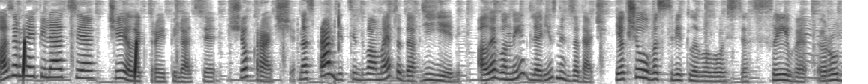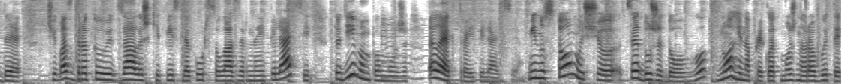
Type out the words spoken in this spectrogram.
Лазерна епіляція чи електроепіляція? Що краще? Насправді ці два методи дієві, але вони для різних задач. Якщо у вас світле волосся, сиве, руде, чи вас дратують залишки після курсу лазерної епіляції, тоді вам поможе електроепіляція. Мінус в тому, що це дуже довго. Ноги, наприклад, можна робити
